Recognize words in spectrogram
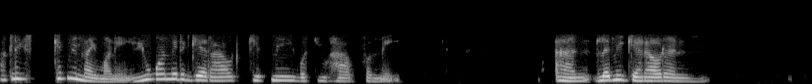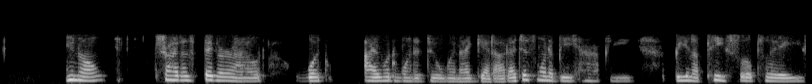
at least give me my money. You want me to get out? Give me what you have for me, and let me get out and, you know, try to figure out what I would want to do when I get out. I just want to be happy, be in a peaceful place,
